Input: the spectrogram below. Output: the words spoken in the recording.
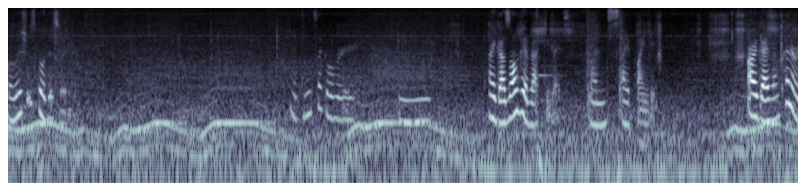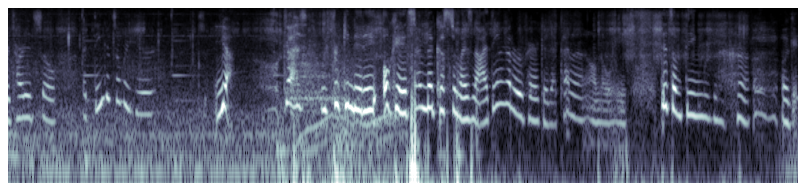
Well, let's just go this way. I think it's like over here. Alright guys, I'll get back to you guys once I find it. Alright guys, I'm kind of retarded, so I think it's over here. Yeah. Guys, we freaking did it. Okay, it's time to customize now. I think I gotta repair because I kind of, on the way, did some things. okay.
